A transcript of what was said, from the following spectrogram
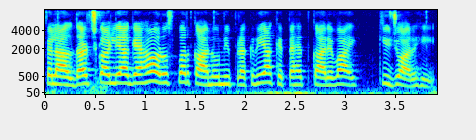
फ़िलहाल दर्ज कर लिया गया है और उस पर कानूनी प्रक्रिया के तहत कार्रवाई की जा रही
